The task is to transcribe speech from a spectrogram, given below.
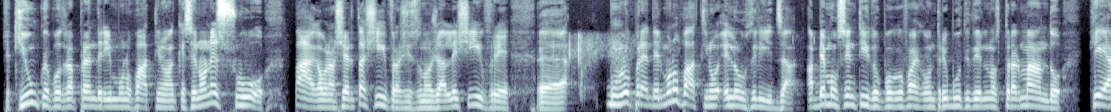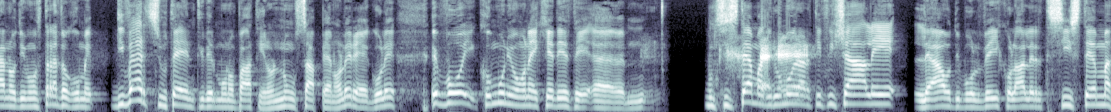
cioè chiunque potrà prendere il monopattino anche se non è suo, paga una certa cifra, ci sono già le cifre, eh, uno prende il monopattino e lo utilizza. Abbiamo sentito poco fa i contributi del nostro Armando che hanno dimostrato come diversi utenti del monopattino non sappiano le regole e voi comunione chiedete ehm, un sistema di eh, rumore eh. artificiale, le Audible Vehicle Alert System,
